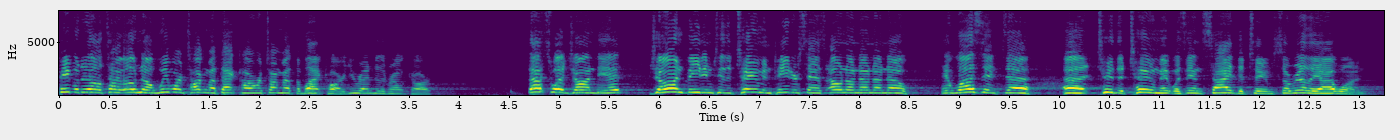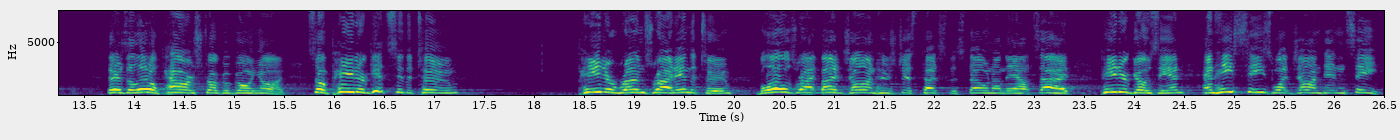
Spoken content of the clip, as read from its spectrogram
people do all the time. Oh no, we weren't talking about that car. We're talking about the black car. You ran to the wrong car. That's what John did. John beat him to the tomb, and Peter says, "Oh no, no, no, no! It wasn't uh, uh, to the tomb. It was inside the tomb. So really, I won." There's a little power struggle going on. So Peter gets to the tomb. Peter runs right in the tomb, blows right by John, who's just touched the stone on the outside. Peter goes in, and he sees what John didn't see.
